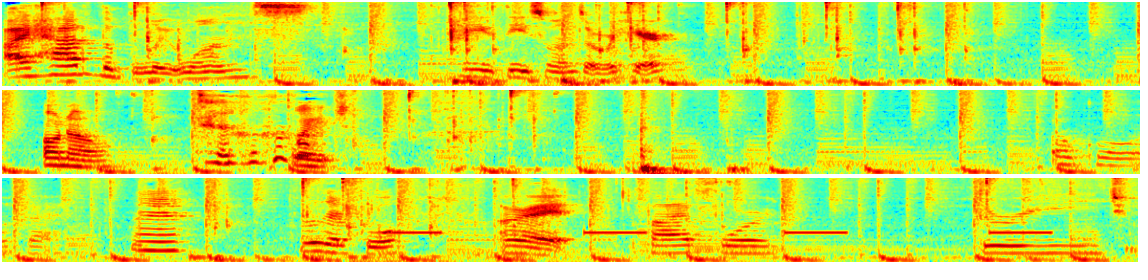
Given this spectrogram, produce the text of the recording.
I have the blue ones. The- These ones over here. Oh no. Wait. Oh, cool. Okay. Eh. Those are cool. All right. Five, four, three, two.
